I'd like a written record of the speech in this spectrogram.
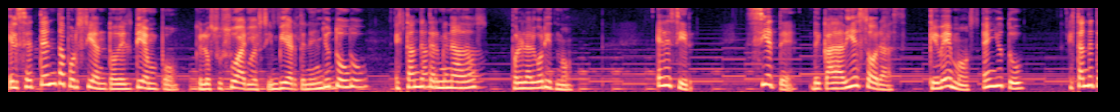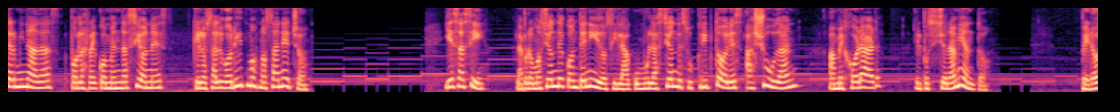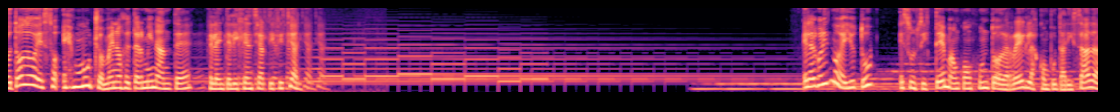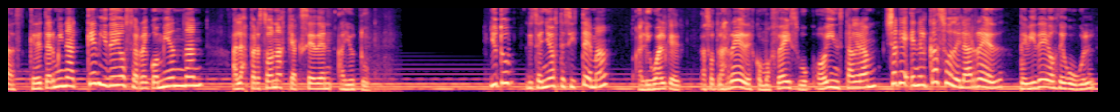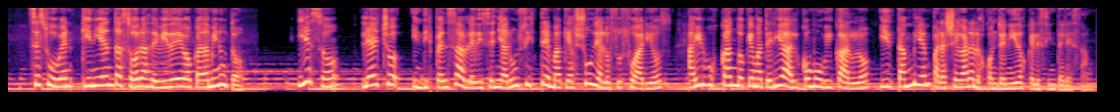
el 70% del tiempo que los usuarios invierten en YouTube están determinados por el algoritmo. Es decir, 7 de cada 10 horas que vemos en YouTube están determinadas por las recomendaciones que los algoritmos nos han hecho. Y es así, la promoción de contenidos y la acumulación de suscriptores ayudan a mejorar el posicionamiento. Pero todo eso es mucho menos determinante que la inteligencia artificial. El algoritmo de YouTube es un sistema, un conjunto de reglas computarizadas que determina qué videos se recomiendan a las personas que acceden a YouTube. YouTube diseñó este sistema, al igual que las otras redes como Facebook o Instagram, ya que en el caso de la red de videos de Google, se suben 500 horas de video cada minuto. Y eso le ha hecho indispensable diseñar un sistema que ayude a los usuarios a ir buscando qué material, cómo ubicarlo y también para llegar a los contenidos que les interesan.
